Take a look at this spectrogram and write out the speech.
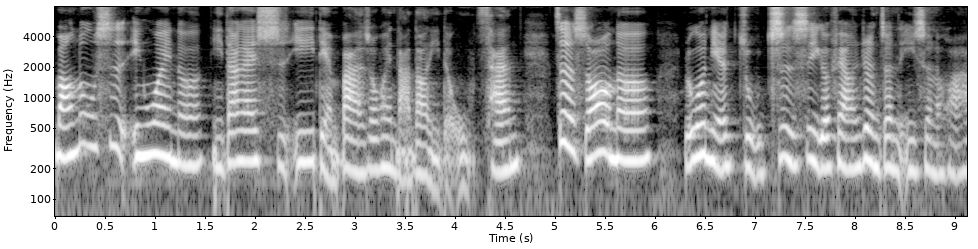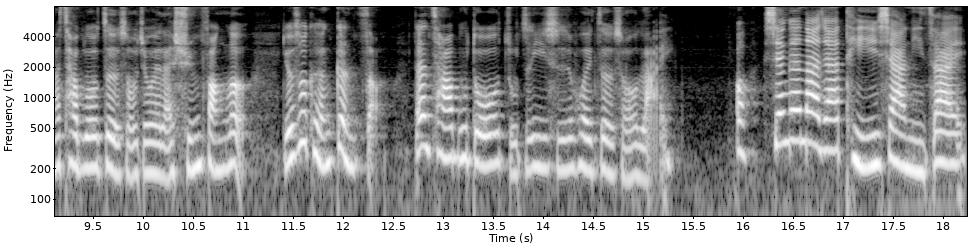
忙碌是因为呢，你大概十一点半的时候会拿到你的午餐，这个时候呢，如果你的主治是一个非常认真的医生的话，他差不多这个时候就会来巡房了。有时候可能更早，但差不多主治医师会这时候来。哦，先跟大家提一下，你在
